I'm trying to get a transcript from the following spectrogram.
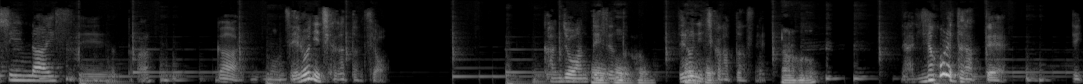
信頼性だったかなが、もうゼロに近かったんですよ。感情安え定性だったかなほうほうほゼロに近かったんですね。うなるほど。何だこれってなって、で、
